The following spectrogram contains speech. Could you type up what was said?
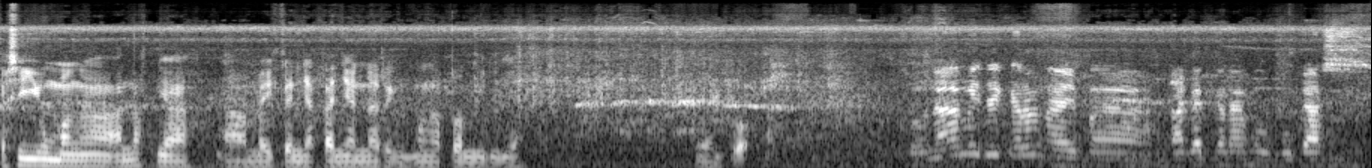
kasi yung mga anak niya ah, may kanya-kanya na ring mga pamilya ayan po So, namin tayo karon ay pa tagad ka na mo bugas.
